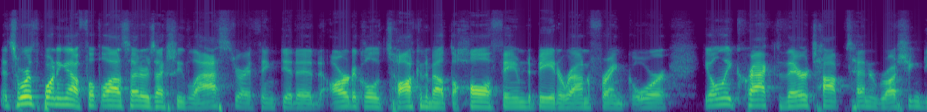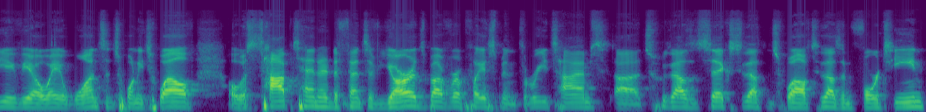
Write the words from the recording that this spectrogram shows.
It's worth pointing out Football Outsiders actually last year, I think, did an article talking about the Hall of Fame debate around Frank Gore. He only cracked their top 10 in rushing DVOA once in 2012, it was top 10 in defensive yards above replacement three times, uh, 2006, 2012, 2014.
